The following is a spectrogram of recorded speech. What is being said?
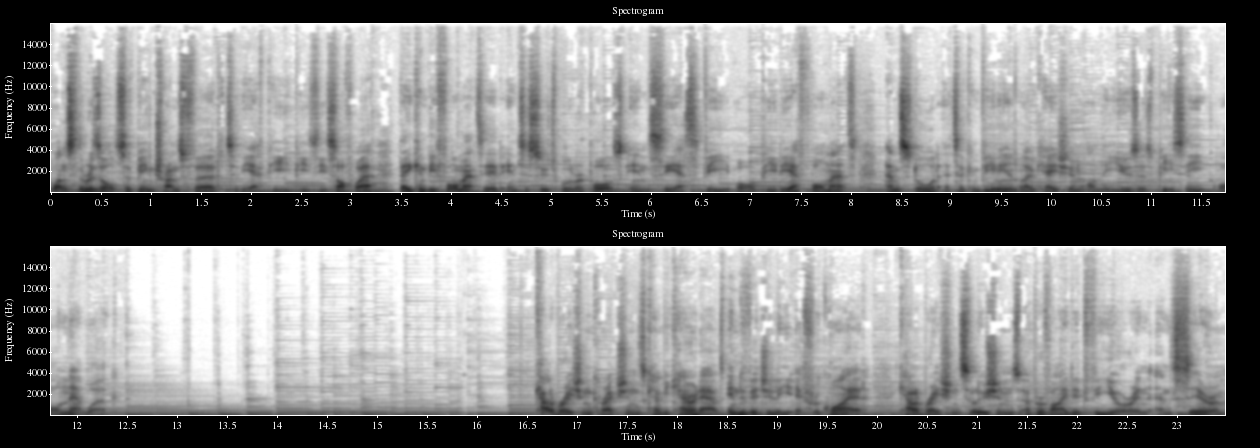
Once the results have been transferred to the FPPC software, they can be formatted into suitable reports in CSV or PDF formats and stored at a convenient location on the user's PC or network. Calibration corrections can be carried out individually if required. Calibration solutions are provided for urine and serum.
